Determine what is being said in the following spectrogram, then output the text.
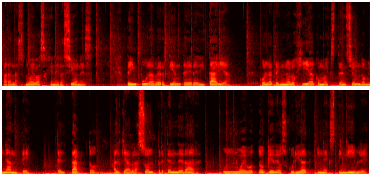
para las nuevas generaciones, de impura vertiente hereditaria, con la tecnología como extensión dominante, del tacto al que Abrasol pretende dar un nuevo toque de oscuridad inextinguible,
